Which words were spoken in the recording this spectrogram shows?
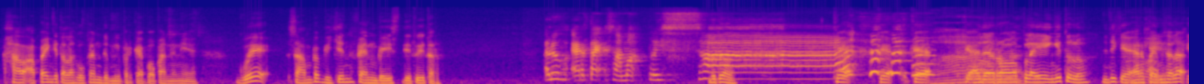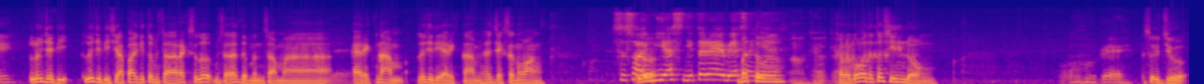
hal apa yang kita lakukan demi perkepopan ini ya. Gue sampai bikin fanbase di Twitter. Aduh, RT sama please. Betul. Kayak kayak kayak, Wow. kayak ada role playing gitu loh. Jadi kayak Oke, RP misalnya oke. lu jadi lu jadi siapa gitu misalnya Rex lu misalnya demen sama Iya. Eric Nam, lu jadi Eric Nam, misalnya Jackson Wang. Sesuai Lu- bias gitu deh biasanya. Betul. Oke, oke. Kalau gue waktu itu Sindong, Oh, Oke. Suju.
